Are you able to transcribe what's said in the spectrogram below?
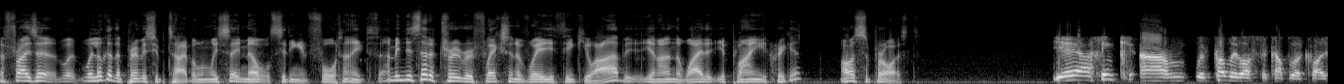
Uh, Fraser, we look at the premiership table and we see Melville sitting in 14th. I mean, is that a true reflection of where you think you are, you know, in the way that you're playing your cricket? I was surprised. Yeah, I think um, we've probably lost a couple of close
